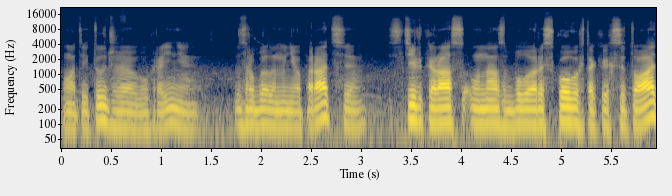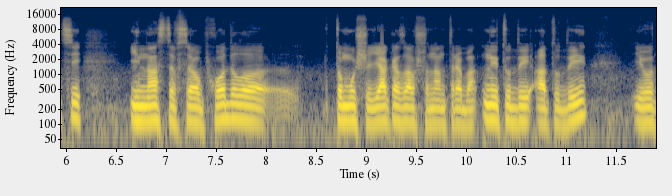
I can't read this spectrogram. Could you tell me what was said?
От, і тут же в Україні зробили мені операцію. Стільки раз у нас було ризикових таких ситуацій, і нас це все обходило, е, тому що я казав, що нам треба не туди, а туди. І от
